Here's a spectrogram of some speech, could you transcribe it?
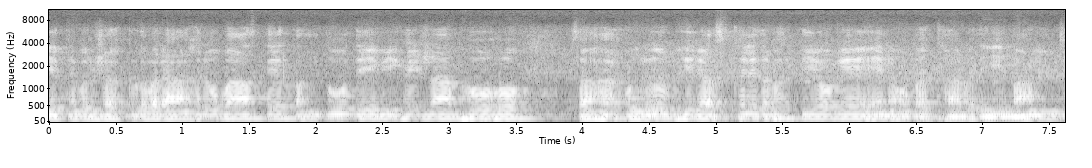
യജ്ഞപുരുഷകൃതവരാഹരൂപാസ്തേ തന്തോ ദേവി ഹൈഷാഭോः സഹ ഗുരുഭിരസ്ഖലിതഭക്തിയോഗേനോപധാവതി മാം ച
